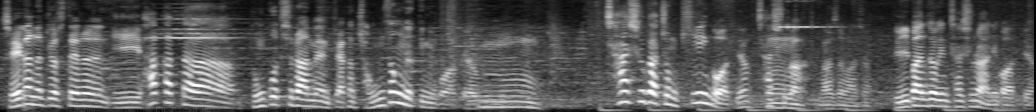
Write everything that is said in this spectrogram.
제가 느꼈을 때는 이 하카타 돈코츠 라면 약간 정성 느낌인 것 같아요. 음. 차슈가 좀 키인 것 같아요. 차슈가 음, 맞아 맞아. 일반적인 차슈는 아닌 것 같아요.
